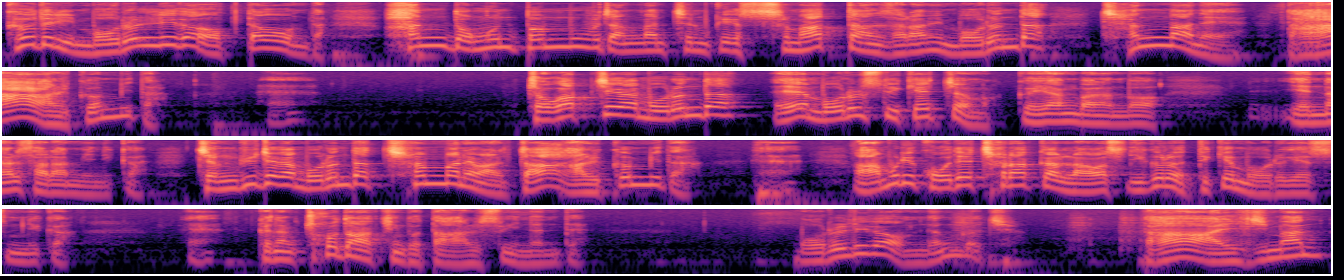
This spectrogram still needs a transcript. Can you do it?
그들이 모를 리가 없다고 봅니다. 한동훈 법무부 장관처럼 그렇게 스마트한 사람이 모른다? 천만에 다 알 겁니다. 조갑제가 모른다? 예, 모를 수도 있겠죠. 뭐. 그 양반은 뭐 옛날 사람이니까. 정규제가 모른다? 천만에 말, 다 알 겁니다. 예. 아무리 고대 철학과를 나와서 이걸 어떻게 모르겠습니까? 예. 그냥 초등학생도 다 알 수 있는데. 모를 리가 없는 거죠. 다 알지만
